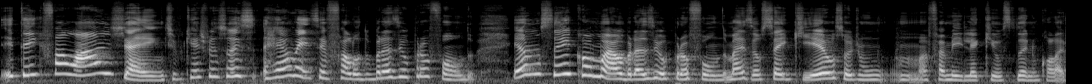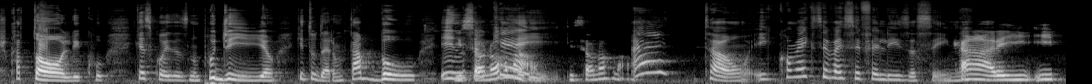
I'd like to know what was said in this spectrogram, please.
E tem que falar, gente, porque as pessoas realmente você falou do Brasil profundo. Eu não sei como é o Brasil profundo, mas eu sei que eu sou de um, uma família que eu estudei num colégio católico, que as coisas não podiam, que tudo era um tabu e não Isso sei é o normal. Isso é normal. É, então, e como é que você vai ser feliz assim, né? Cara, e, e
